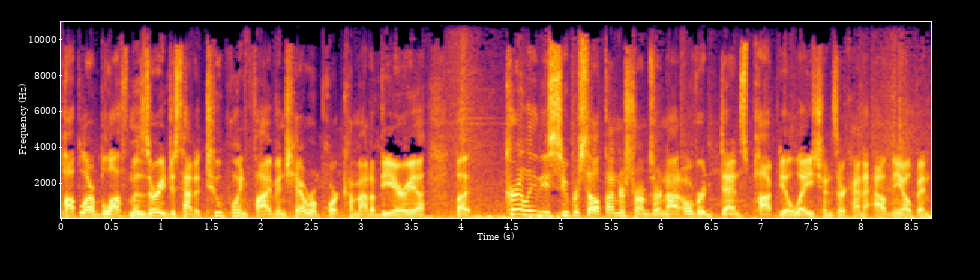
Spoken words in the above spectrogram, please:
Poplar Bluff, Missouri just had a 2.5 inch hail report come out of the area, but Currently, these supercell thunderstorms are not over dense populations. They're kind of out in the open.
